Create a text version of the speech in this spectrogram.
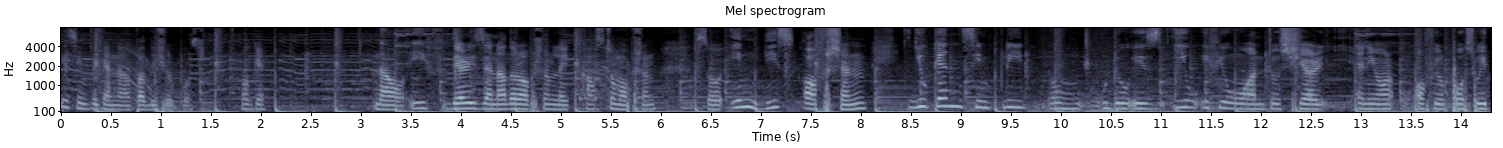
you simply can now publish your post okay now if there is another option like custom option so in this option you can simply do is you if you want to share any of your post with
